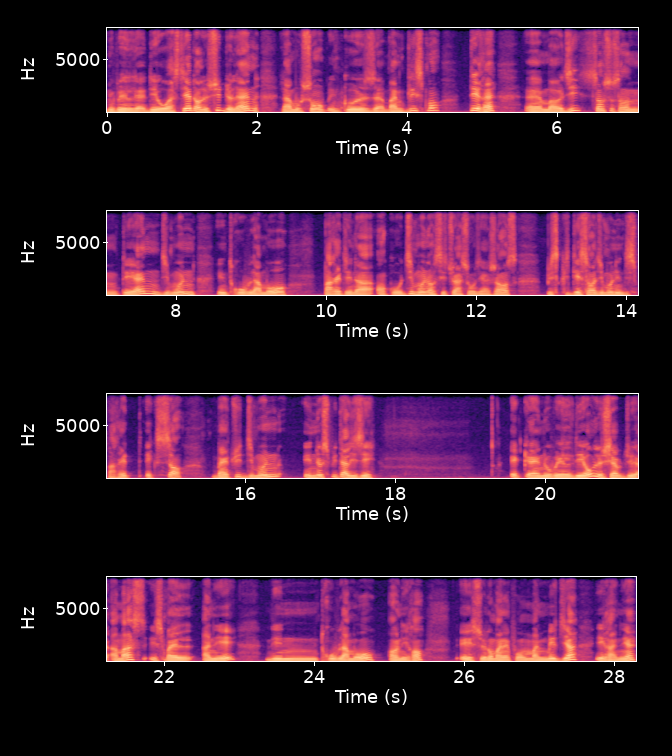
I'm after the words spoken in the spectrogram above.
Nouvelle déoastia dans le sud de l'Inde, la mousson cause ban glissement terrain. Euh, mardi, 161 dimoun, il trouve la mort. Paraît encore dimoun en situation d'urgence, puisqu'il descend dimoun, il disparaît, et 128 dimoun, il hospitalisé. Et qu'un nouvelle déo, le chef du Hamas, Ismaël Haniyeh, trouve la mort en Iran. Et selon un média iranien,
